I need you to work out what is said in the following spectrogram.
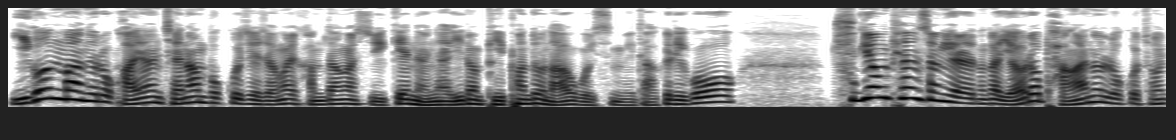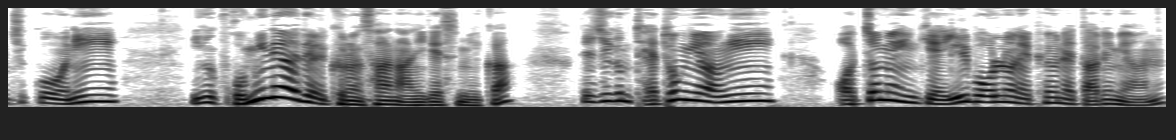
이것만으로 과연 재난복구 재정을 감당할 수 있겠느냐 이런 비판도 나오고 있습니다. 그리고 추경 편성이라든가 여러 방안을 놓고 정치권이 이거 고민해야 될 그런 사안 아니겠습니까? 근데 지금 대통령이 어쩌면 이게 일부 언론의 표현에 따르면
